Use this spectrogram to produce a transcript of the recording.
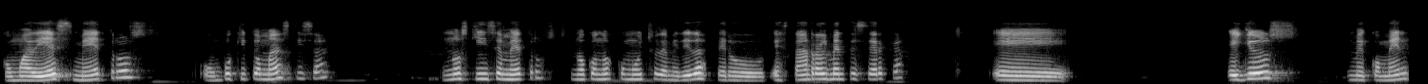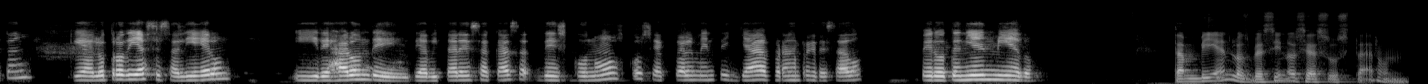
como a 10 metros o un poquito más quizá unos 15 metros, no conozco mucho de medidas, pero están realmente cerca. Eh, ellos me comentan que al otro día se salieron y dejaron de, de, habitar esa casa. Desconozco si actualmente ya habrán regresado, pero tenían miedo. También los vecinos se asustaron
